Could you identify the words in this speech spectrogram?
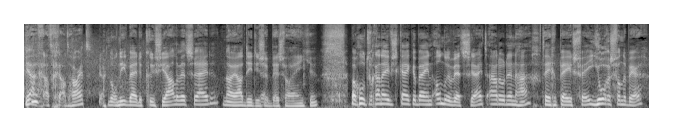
Ja, gaat, gaat hard. Nog niet bij de cruciale wedstrijden. Nou ja, dit is er best wel eentje. Maar goed, we gaan even kijken bij een andere wedstrijd. ADO Den Haag tegen PSV. Joris van den Berg.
